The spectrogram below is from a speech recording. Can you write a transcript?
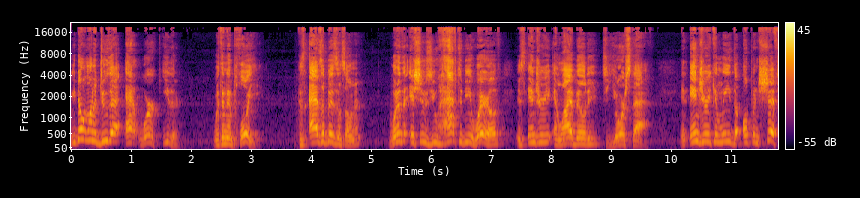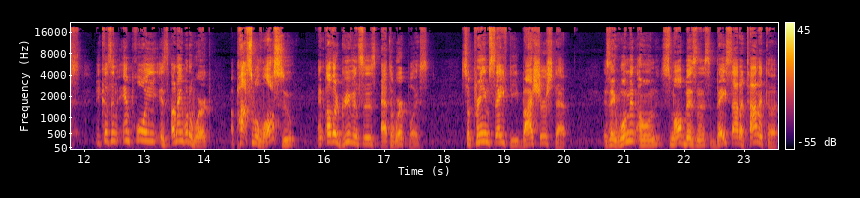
You don't want to do that at work either with an employee. Because as a business owner, one of the issues you have to be aware of is injury and liability to your staff. An injury can lead to open shifts because an employee is unable to work, a possible lawsuit, and other grievances at the workplace. Supreme Safety by SureStep is a woman owned small business based out of Tonica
